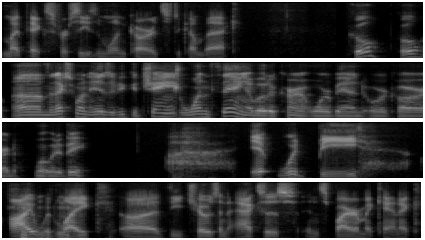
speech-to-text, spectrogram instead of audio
my picks for season one cards to come back. Cool, cool. Um, the next one is if you could change one thing about a current warband or card, what would it be? It would be I would like uh, the chosen axes inspire mechanic.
